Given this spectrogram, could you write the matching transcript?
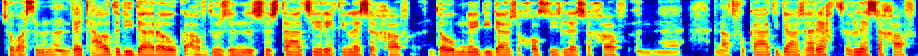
Zo was er een wethouder die daar ook af en toe zijn, zijn staatsinrichting lessen gaf. Een dominee die daar zijn godsdienstlessen gaf. Een, uh, een advocaat die daar zijn rechtlessen gaf.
